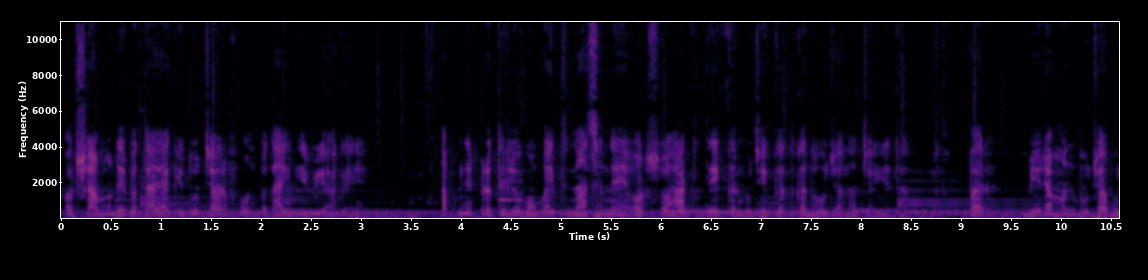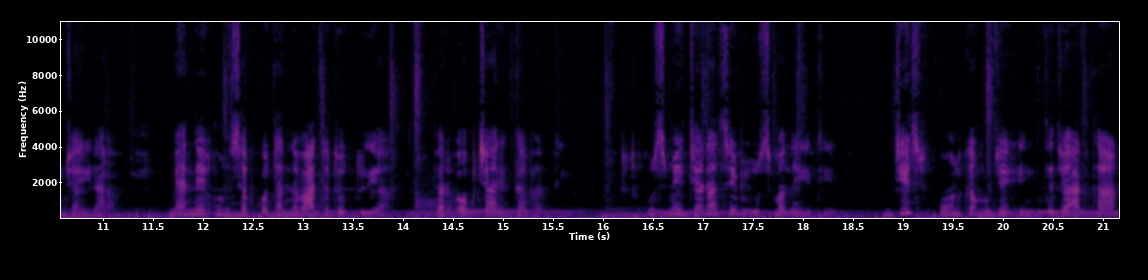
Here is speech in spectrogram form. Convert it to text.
और शामू ने बताया कि दो चार फ़ोन बधाई के भी आ गए हैं। अपने प्रति लोगों का इतना स्नेह और सौहार्द देखकर मुझे गदगद हो जाना चाहिए था। पर मेरा मन बुझा बुझा ही रहा। मैंने उन सबको धन्यवाद तो दिया, पर औपचारिकता भर दी। उसमें जरा से भी उष्मा नहीं थी। जिस फ़ोन का मुझे इंतज़ार था,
